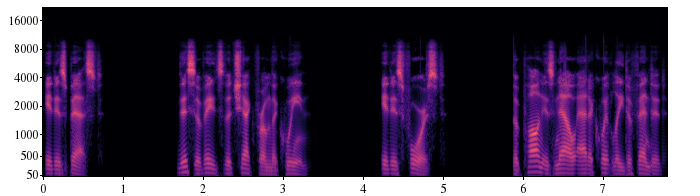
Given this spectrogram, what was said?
It is best. This evades the check from the queen. It is forced. The pawn is now adequately defended.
